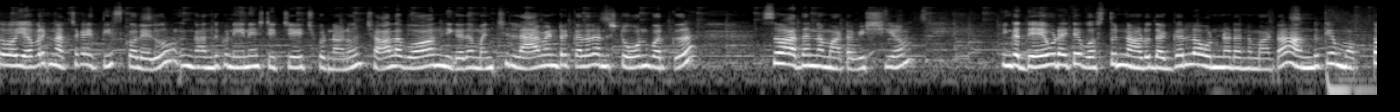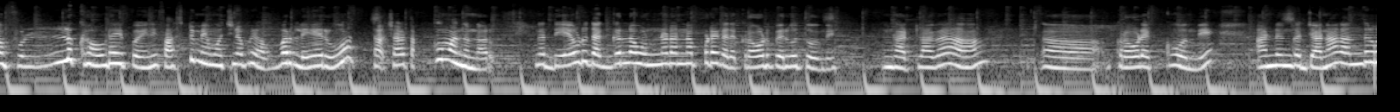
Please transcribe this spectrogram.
సో ఎవరికి నచ్చక ఇది తీసుకోలేదు. ఇంకా అందుకు నేనే స్టిచ్ చేయించుకున్నాను. చాలా బాగుంది కదా. మంచి lavender colour and stone work so అదన్నమాట విషయం. ఇంకా దేవుడైతే వస్తున్నాడు. దగ్గరలో ఉన్నాడు అన్నమాట అందుకే మొత్తం ఫుల్ క్రౌడ్ అయిపోయింది. ఫస్ట్ మేము వచ్చినప్పుడు ఎవ్వరు లేరు. చాలా తక్కువ మంది ఉన్నారు. ఇంకా దేవుడు దగ్గరలో ఉన్నాడన్నప్పుడే కదా క్రౌడ్ పెరుగుతుంది. ఇంకా అట్లాగా క్రౌడ్ ఎక్కువ ఉంది. అండ్ ఇంకా జనాలు అందరూ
